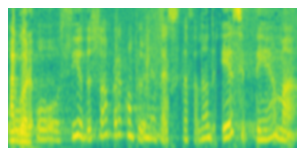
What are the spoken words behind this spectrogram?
Agora, o, o Cida, só para complementar o que você está falando, esse tema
